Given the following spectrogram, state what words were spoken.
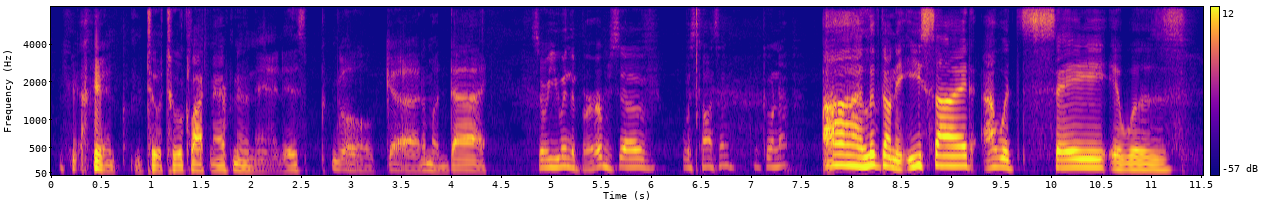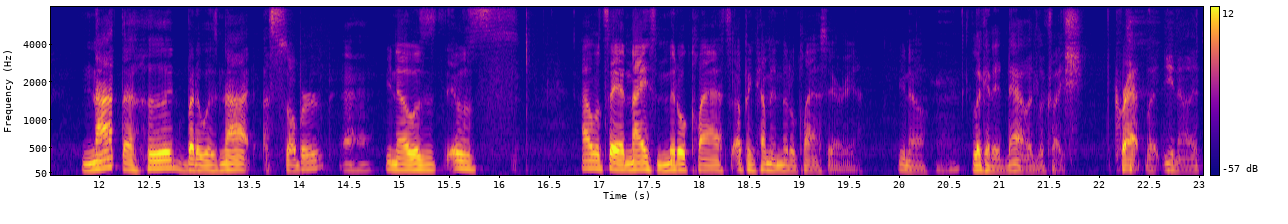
Until two o'clock in the afternoon, man. It's oh god, I'm gonna die. So were you in the burbs of Wisconsin growing up? Uh, I lived on the east side. I would say it was not the hood, but it was not a suburb. Uh-huh. You know, it was it was I would say a nice middle class, up and coming middle class area. You know, look at it now; it looks like sh- crap, but you know, it's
